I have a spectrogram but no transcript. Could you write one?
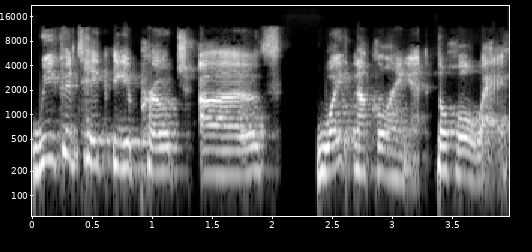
We could take the approach of white knuckling it the whole way.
